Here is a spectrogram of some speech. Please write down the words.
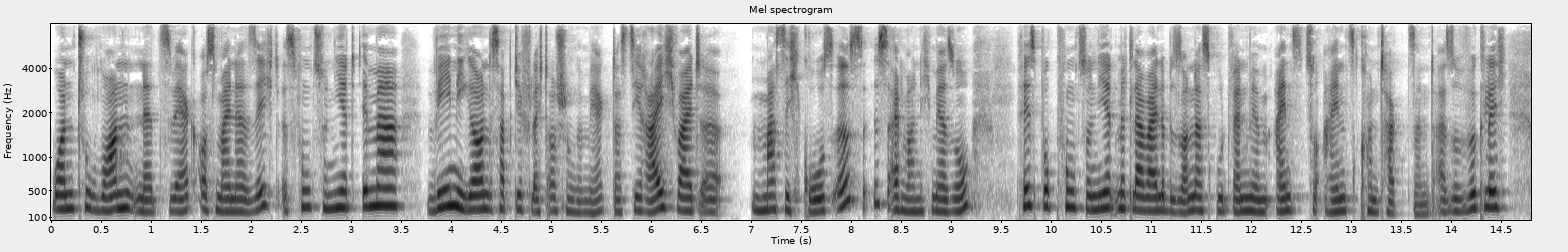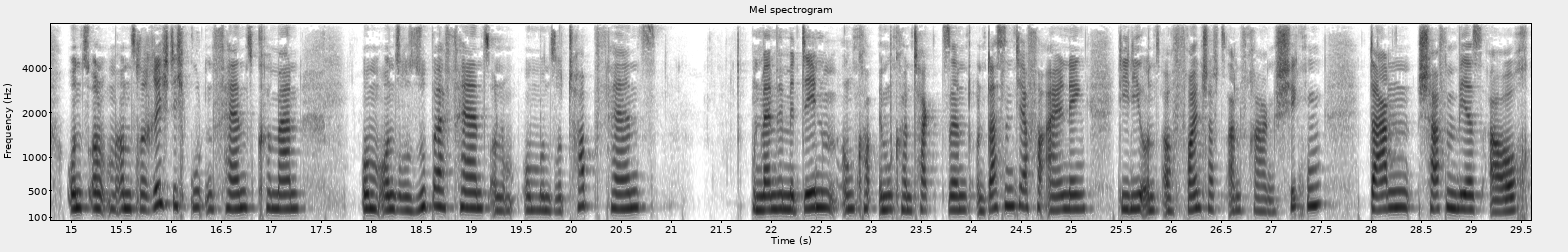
One-to-One-Netzwerk aus meiner Sicht. Es funktioniert immer weniger und das habt ihr vielleicht auch schon gemerkt, dass die Reichweite massig groß ist. Ist einfach nicht mehr so. Facebook funktioniert mittlerweile besonders gut, wenn wir im 1 zu 1 Kontakt sind. Also wirklich uns um unsere richtig guten Fans kümmern, um unsere Superfans und um, um unsere Top-Fans und wenn wir mit denen im Kontakt sind, und das sind ja vor allen Dingen die, die uns auch Freundschaftsanfragen schicken, dann schaffen wir es auch,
